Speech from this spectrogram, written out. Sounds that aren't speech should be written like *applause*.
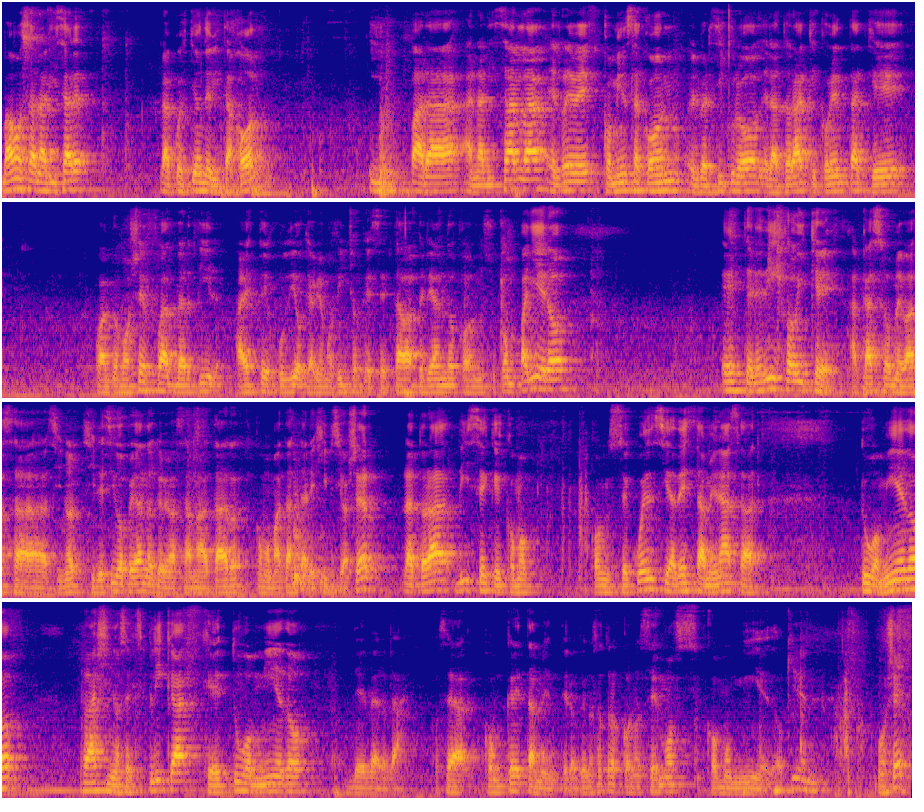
vamos a analizar la cuestión de Bitajón. Y para analizarla, el Rebe comienza con el versículo de la Torá que comenta que cuando Moshe fue a advertir a este judío que habíamos dicho que se estaba peleando con su compañero, este le dijo, ¿y qué? ¿Acaso me vas a, si, no, si le sigo pegando, que me vas a matar como mataste al egipcio ayer? La Torá dice que como consecuencia de esta amenaza tuvo miedo. Rashi nos explica que tuvo miedo de verdad. O sea, concretamente, lo que nosotros conocemos como miedo. ¿Quién? Moshe.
